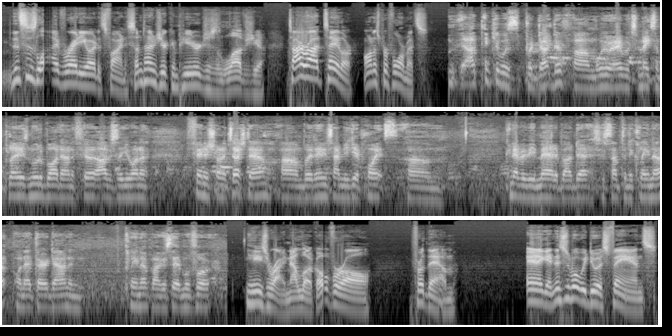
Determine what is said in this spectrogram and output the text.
this is live radio at its finest. Sometimes your computer just loves you. Tyrod Taylor on his performance. Yeah, I think it was productive. Um, we were able to make some plays, move the ball down the field. Obviously, you want to finish on a touchdown, um, but anytime you get points, um, you can never be mad about that. It's just something to clean up on that third down and clean up, like I said, move forward. He's right. Now, look, overall, for them, and again, this is what we do as fans.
